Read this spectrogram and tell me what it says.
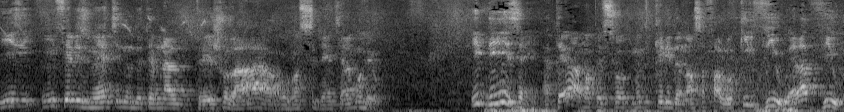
E, infelizmente, num determinado trecho lá, houve um acidente e ela morreu. E dizem, até uma pessoa muito querida nossa falou que viu, ela viu.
